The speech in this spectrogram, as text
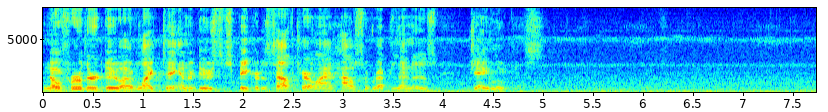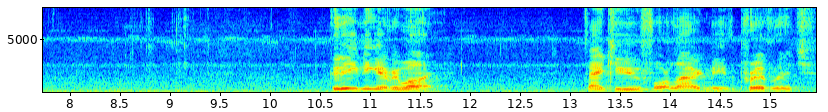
No further ado, I would like to introduce the Speaker of the South Carolina House of Representatives, Jay Lucas. Good evening, everyone. Thank you for allowing me the privilege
